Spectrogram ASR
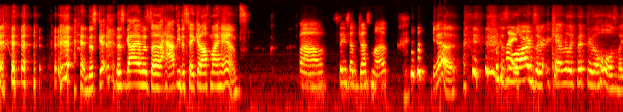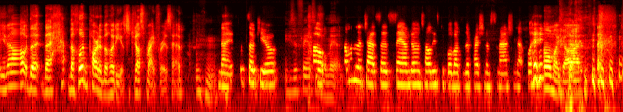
and this guy, this guy was uh, happy to take it off my hands. Wow. So you said dress him up. Yeah, his Nice. little arms are can't really fit through the holes, but you know the the the hood part of the hoodie is just right for his head. Mhm. Nice. That's so cute. He's a fancy Oh. little man. Someone in the chat says, Sam, don't tell these people about the depression of Smash and that play. Oh my god.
